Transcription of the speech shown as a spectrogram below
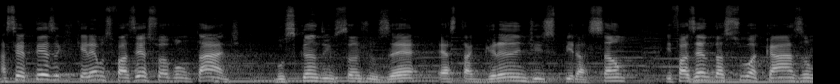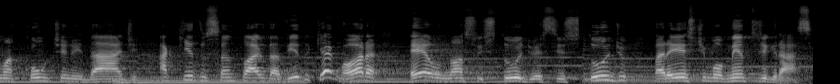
a certeza que queremos fazer Sua vontade, buscando em São José esta grande inspiração e fazendo da sua casa uma continuidade aqui do Santuário da Vida, que agora é o nosso estúdio, esse estúdio para este momento de graça.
